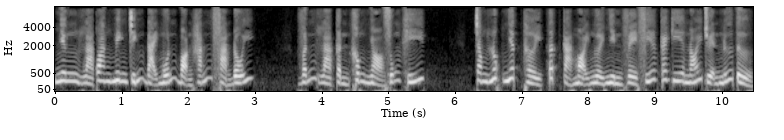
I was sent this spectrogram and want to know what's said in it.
Nhưng là quang minh chính đại muốn bọn hắn phản đối. Vẫn là cần không nhỏ dũng khí. Trong lúc nhất thời tất cả mọi người nhìn về phía cái kia nói chuyện nữ tử.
